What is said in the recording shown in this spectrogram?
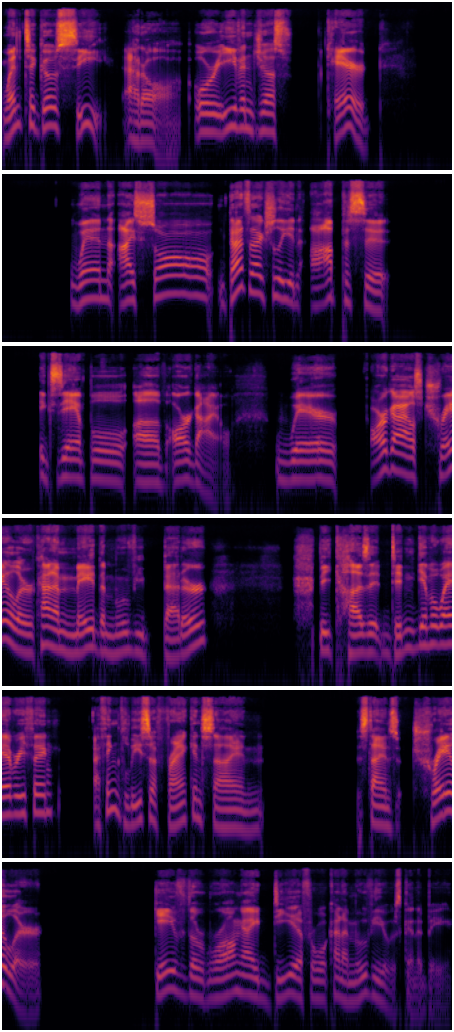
went to go see at all or even just cared. When I saw that's actually an opposite example of Argyle where Argyle's trailer kind of made the movie better because it didn't give away everything. I think Lisa Frankenstein Stein's trailer gave the wrong idea for what kind of movie it was going to be.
